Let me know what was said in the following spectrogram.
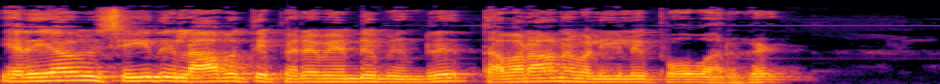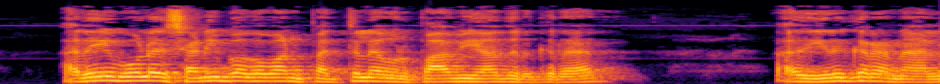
எதையாவது செய்து லாபத்தை பெற வேண்டும் என்று தவறான வழியிலே போவார்கள். அதே போல் சனி பகவான் பத்தில் ஒரு பாவியாவது இருக்கிறார். அது இருக்கிறனால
